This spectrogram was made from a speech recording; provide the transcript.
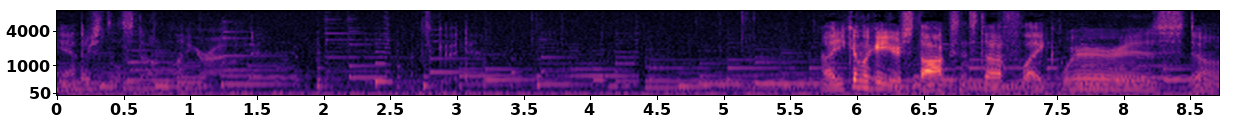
Yeah, there's still stone lying around. That's good. Uh, you can look at your stocks and stuff, like, where is stone?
